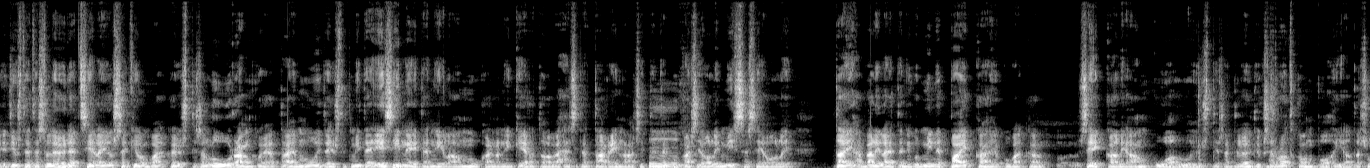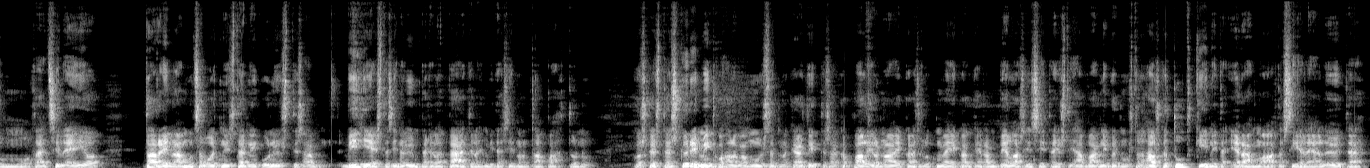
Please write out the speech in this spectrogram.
Että just, että sä löydät siellä jossakin on vaikka just luurankoja tai muita, just, että mitä esineitä niillä on mukana, niin kertoo vähän sitä tarinaa sitten, mm. että kuka se oli, missä se oli. Tai ihan välillä, että niin kuin minne paikkaan joku vaikka seikkailija on kuollut justiinsa, että löytyykö se rotkon pohjalta sun muuta. Että sille ei ole tarinaa, mutta sä voit niistä niin kuin justiinsa vihjeistä siinä ympärillä päätellä, mitä siinä on tapahtunut. Koska sitä Skyrimin kohdalla mä muistan, että mä käytin tässä aika paljon aikaa silloin, kun mä ekan kerran pelasin sitä, just ihan vaan niin kuin, että musta oli hauska tutkia niitä erämaata siellä ja löytää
